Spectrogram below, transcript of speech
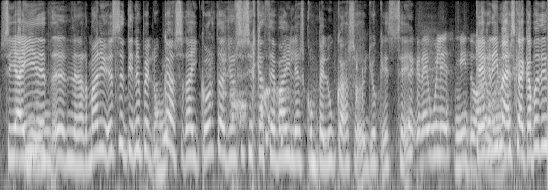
Sí, ahí en el armario ese tiene pelucas ahí cortas. Yo no sé si es que hace bailes con pelucas o yo qué Se sé. cree Will Smith ¡Qué grima! ¿eh? Es que acabo de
